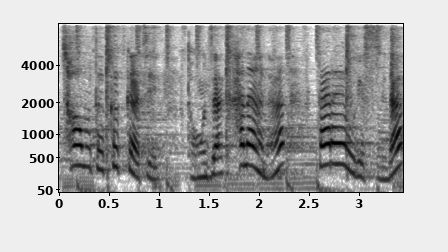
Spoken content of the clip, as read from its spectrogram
처음부터 끝까지 동작 하나하나 따라해 보겠습니다.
